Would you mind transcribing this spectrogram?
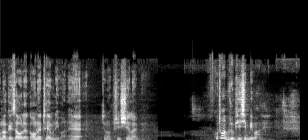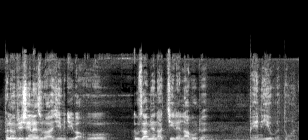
ခုနကိစ္စကိုလည်းခေါင်းနဲ့ထည့်မနေပါနဲ့ကျွန်တော်ဖြေရှင်းလိုက်မယ်ကိုတို့ကဘယ်လိုဖြေရှင်းပေးမှာလဲဘယ်လိုဖြေရှင်းလဲဆိုတာအရေးမကြီးပါဘူးသူစားမျက်နှာကြည်လင်လာဖို့အတွက်ဘယ်နည်းကိုပဲတော့တော့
